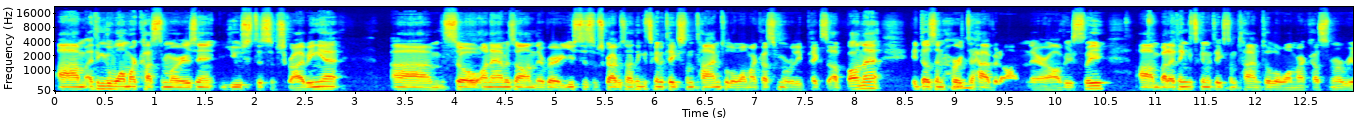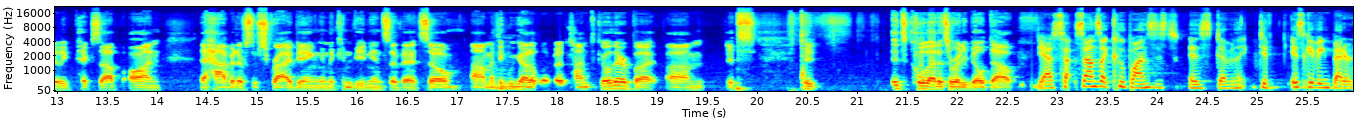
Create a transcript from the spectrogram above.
um, I think the Walmart customer isn't used to subscribing yet. Um, so on Amazon, they're very used to subscribing. So I think it's going to take some time till the Walmart customer really picks up on that. It doesn't hurt mm-hmm. to have it on there, obviously, um, but I think it's going to take some time till the Walmart customer really picks up on the habit of subscribing and the convenience of it. So um, I think we mm-hmm. got a little bit of time to go there, but um, it's it it's cool that it's already built out. Yeah, so, sounds like coupons is, is definitely is giving better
